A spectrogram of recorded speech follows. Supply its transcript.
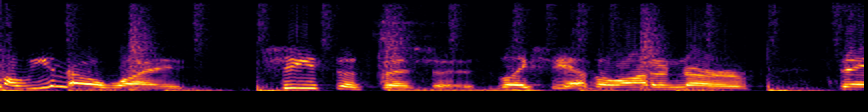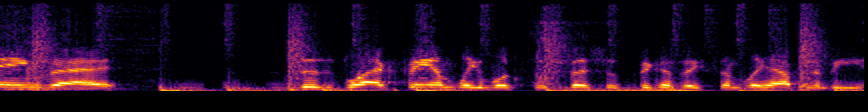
Oh, you know what? She's suspicious. Like, she has a lot of nerve saying that this black family looks suspicious because they simply happen to be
